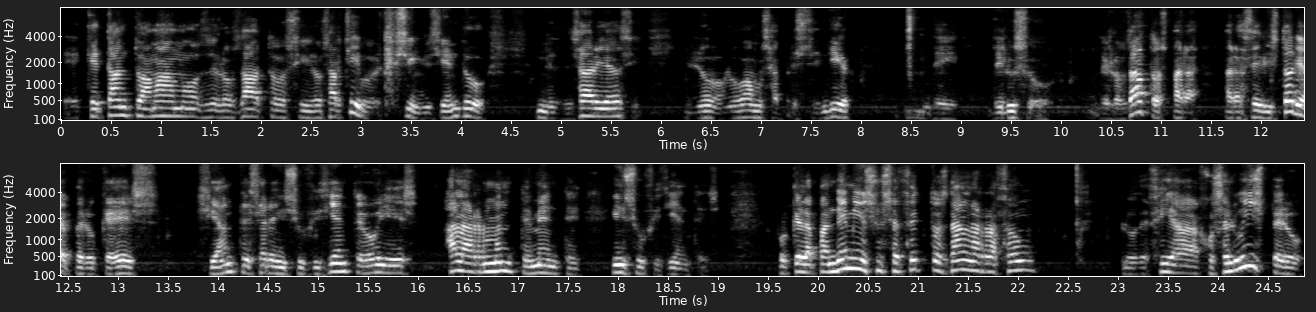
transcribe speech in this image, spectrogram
eh, que tanto amamos de los datos y los archivos, que siguen siendo necesarias y no, vamos a prescindir del uso de los datos para, para hacer historia, pero que es si antes era insuficiente, hoy es alarmantemente insuficientes. Porque la pandemia y sus efectos dan la razón, lo decía José Luis, pero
